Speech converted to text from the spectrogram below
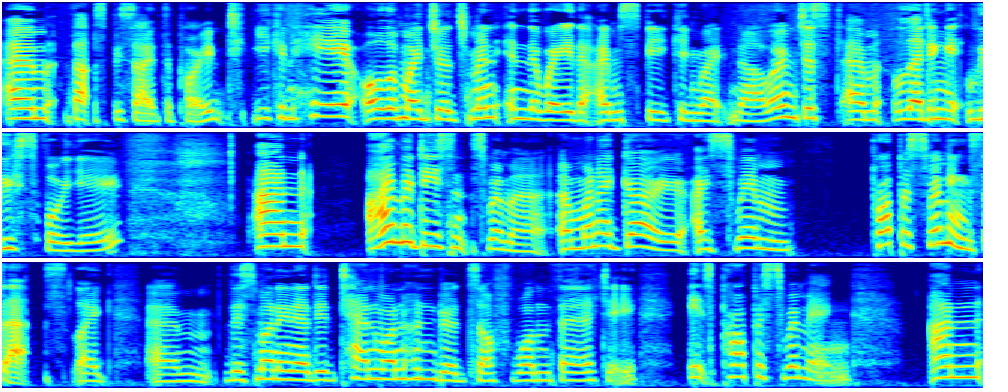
Um, that's beside the point. You can hear all of my judgment in the way that I'm speaking right now. I'm just um, letting it loose for you. And I'm a decent swimmer. And when I go, I swim proper swimming sets. Like um, this morning, I did 10 100s off 130. It's proper swimming. And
